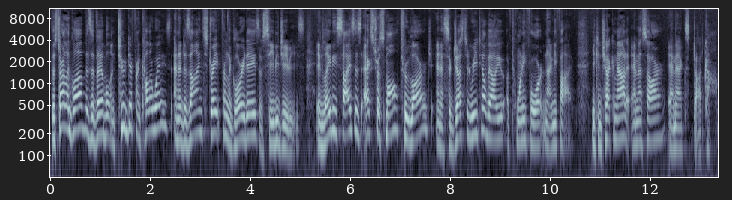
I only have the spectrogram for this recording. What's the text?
The Starlet Glove is available in two different colorways and a design straight from the glory days of CBGBs, in ladies sizes extra small through large and a suggested retail value of $24.95. You can check them out at msrmx.com.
